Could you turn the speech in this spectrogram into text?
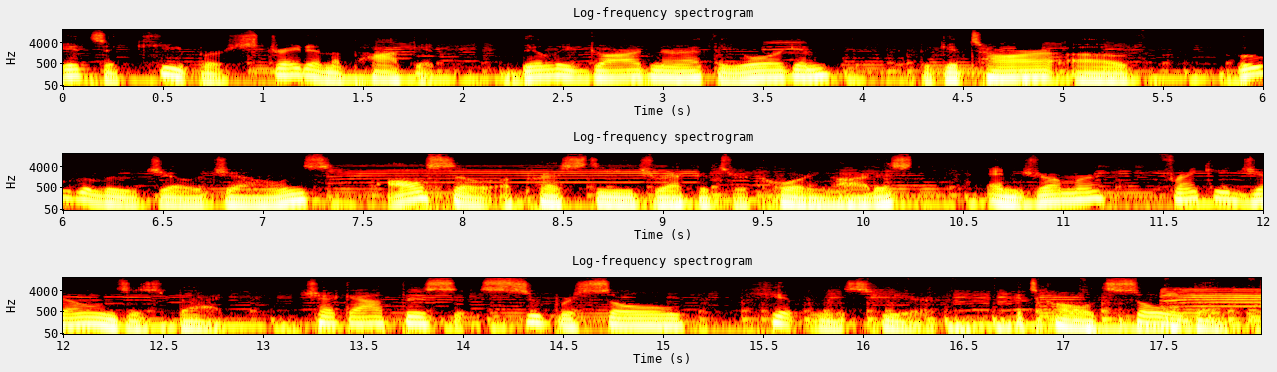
It's a keeper, straight in the pocket. Billy Gardner at the organ, the guitar of Boogaloo Joe Jones, also a Prestige Records recording artist, and drummer Frankie Jones is back. Check out this super soul hipness here. It's called Soul Dance.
